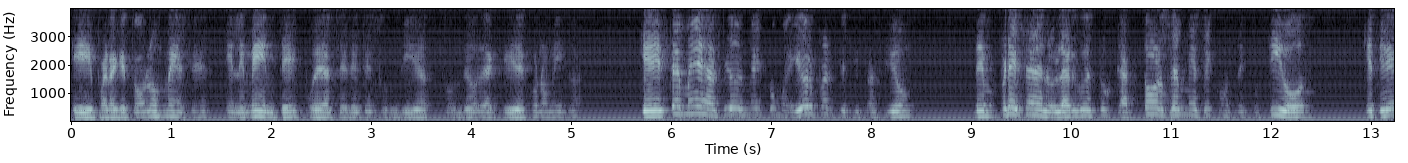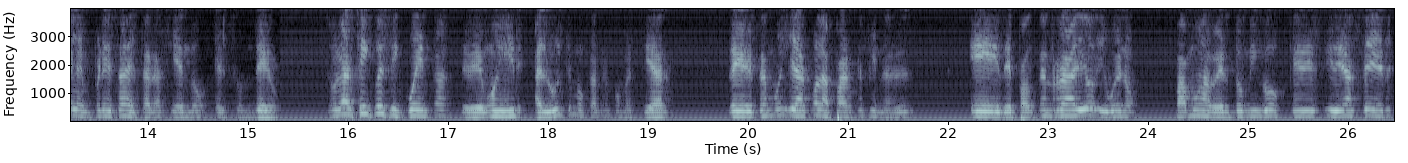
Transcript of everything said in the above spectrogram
eh, para que todos los meses Elemente pueda hacer este sondeo, sondeo de actividad económica, que este mes ha sido el mes con mayor participación de empresas a lo largo de estos 14 meses consecutivos que tiene la empresa estar haciendo el sondeo. Son las 5 y 50, debemos ir al último cambio comercial. Regresamos ya con la parte final eh, de Pauta en Radio y bueno, vamos a ver Domingo qué decide hacer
